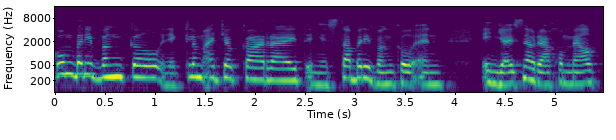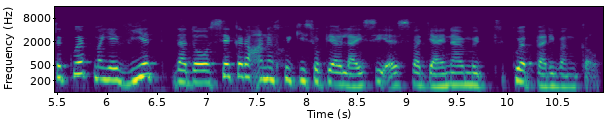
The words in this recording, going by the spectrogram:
kom by die winkel en jy klim uit jou kar uit en jy stap by die winkel in en jy's nou reg om melk te koop, maar jy weet dat daar sekere ander goedjies op jou lysie is wat jy nou moet koop by die winkel.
